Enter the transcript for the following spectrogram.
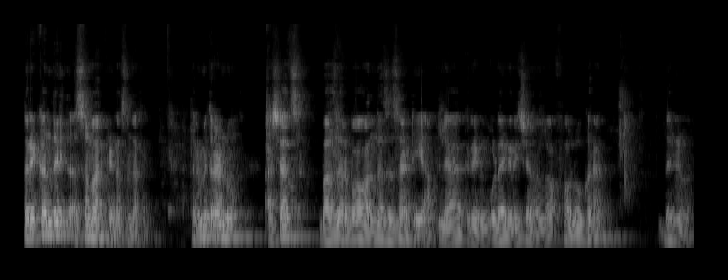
तर एकंदरीत असं मार्केट असणार आहे. तर मित्रांनो अशाच बाजारभाव अंदाजासाठी आपल्या ग्रेनगुड ॲग्री चॅनलला फॉलो करा. धन्यवाद.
